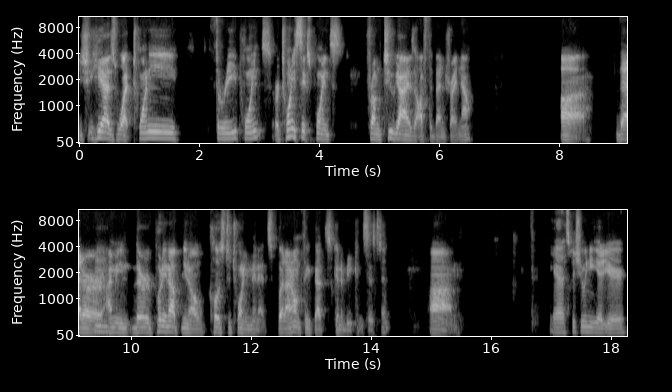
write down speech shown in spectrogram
He has what 23 points or 26 points from two guys off the bench right now. Uh that are Hmm. I mean they're putting up, you know, close to 20 minutes, but I don't think that's going to be consistent. Um Yeah, especially when you get your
